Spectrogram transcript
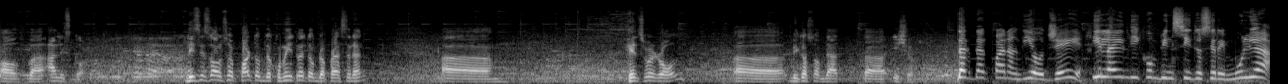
of uh, Alice Go. This is also part of the commitment of the President. Uh, will roll uh, because of that uh, issue. Dagdag pa ng DOJ, tila hindi kumbinsido si Remulla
